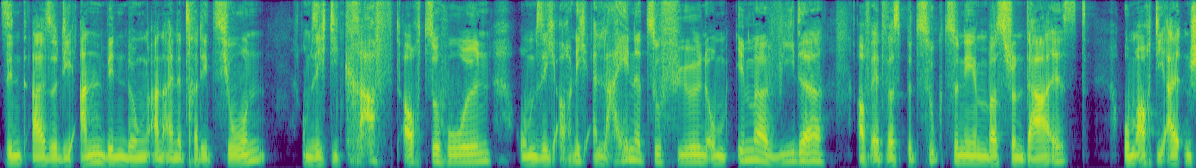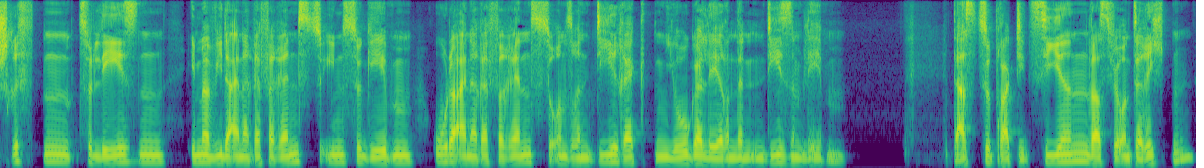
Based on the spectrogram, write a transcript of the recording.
sind also die Anbindung an eine Tradition, um sich die Kraft auch zu holen, um sich auch nicht alleine zu fühlen, um immer wieder auf etwas Bezug zu nehmen, was schon da ist, um auch die alten Schriften zu lesen, immer wieder eine Referenz zu ihnen zu geben oder eine Referenz zu unseren direkten Yoga-Lehrenden in diesem Leben. Das zu praktizieren, was wir unterrichten,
